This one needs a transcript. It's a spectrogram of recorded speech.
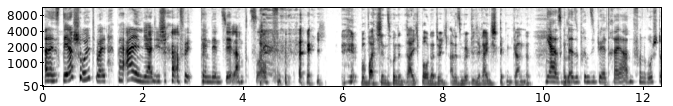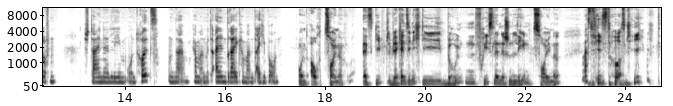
Dann ist der schuld, weil bei allen ja die Schafe tendenziell absaufen. Wobei ich in so einen Deichbau natürlich alles Mögliche reinstecken kann. Ne? Ja, es gibt also, also prinzipiell drei Arten von Rohstoffen: Steine, Lehm und Holz. Und da kann man mit allen drei kann man Deiche bauen. Und auch Zäune. Es gibt, wer kennt sie nicht, die berühmten friesländischen Lehmzäune was die es dort gibt.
